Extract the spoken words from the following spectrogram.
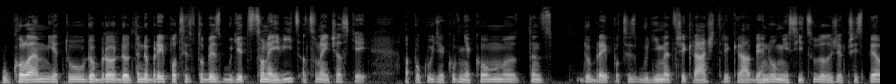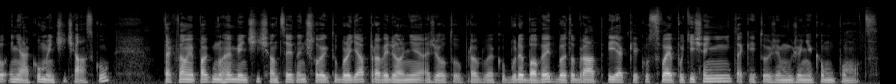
úkolem je tu dobro, ten dobrý pocit v tobě zbudit co nejvíc a co nejčastěji. A pokud jako v někom ten dobrý pocit zbudíme třikrát, čtyřikrát během dvou měsíců, protože přispěl i nějakou menší částku, tak tam je pak mnohem větší šance, že ten člověk to bude dělat pravidelně a že ho to opravdu jako bude bavit, bude to brát i jak jako svoje potěšení, tak i to, že může někomu pomoct.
